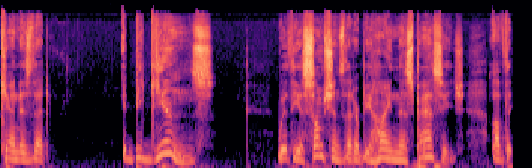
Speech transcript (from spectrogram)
Ken, is that it begins with the assumptions that are behind this passage of the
